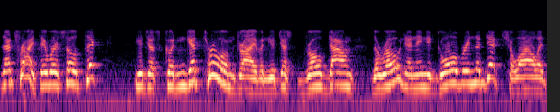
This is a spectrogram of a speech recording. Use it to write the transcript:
that's right. They were so thick you just couldn't get through them driving. You just drove down the road and then you'd go over in the ditch a while, and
